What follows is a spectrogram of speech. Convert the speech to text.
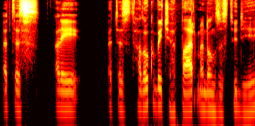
het is, allee, het is, het gaat ook een beetje gepaard met onze studie hè,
